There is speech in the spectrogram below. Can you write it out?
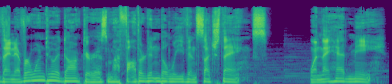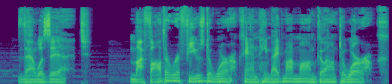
They never went to a doctor as my father didn't believe in such things. When they had me, that was it. My father refused to work and he made my mom go out to work.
